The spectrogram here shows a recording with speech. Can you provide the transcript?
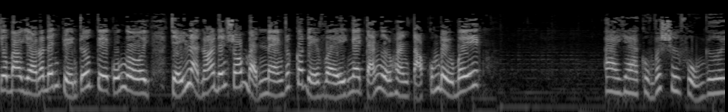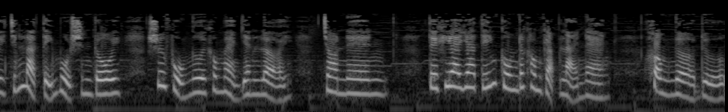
chưa bao giờ nói đến chuyện trước kia của người, chỉ là nói đến số bệnh nàng rất có địa vị, ngay cả người hoàng tộc cũng đều biết. A gia cùng với sư phụ ngươi chính là tỷ muội sinh đôi, sư phụ ngươi không màng danh lợi, cho nên từ khi A gia tiến cung đã không gặp lại nàng, không ngờ được.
